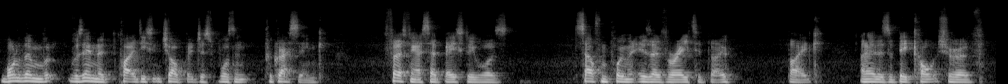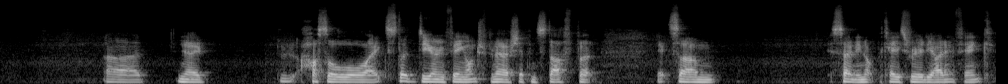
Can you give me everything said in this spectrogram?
one of them was in a quite a decent job, but just wasn't progressing. First thing I said basically was, self-employment is overrated though. Like I know there's a big culture of, uh, you know, hustle or like do your own thing, entrepreneurship and stuff, but it's um, certainly not the case really. I don't think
